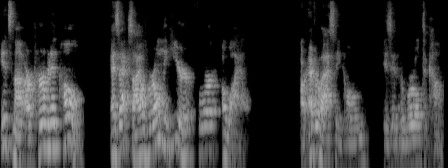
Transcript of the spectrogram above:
It's not our permanent home. As exiles, we're only here for a while. Our everlasting home is in the world to come,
